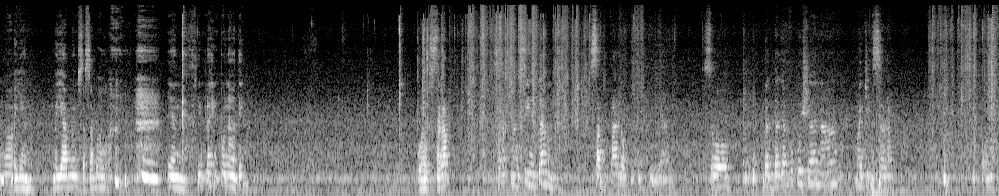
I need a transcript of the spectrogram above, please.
ano, ayan, mayaman sa sabaw. yan, timplahin po natin. Wow, sarap. Sarap ng sinigang. Sampalok. Yan. So, dagdagan ko po siya ng magic sarap. Ito.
